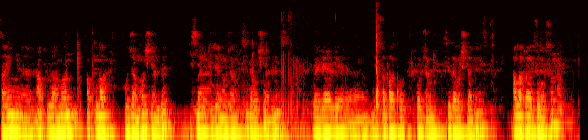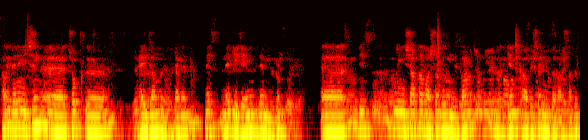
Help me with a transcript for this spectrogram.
Sayın e, Abdurrahman, Abdullah Hocam hoş geldi. İsmail Tüzen Hocam, siz de hoş geldiniz. Ve değerli e, Mustafa Ko- Hocam, siz de hoş geldiniz. Allah razı olsun. Tabii benim için e, çok e, heyecanlı. Yani ne, ne diyeceğimi bilemiyorum. Ee, biz bu inşaata başladığımızda e, genç kardeşlerimizle başladık.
